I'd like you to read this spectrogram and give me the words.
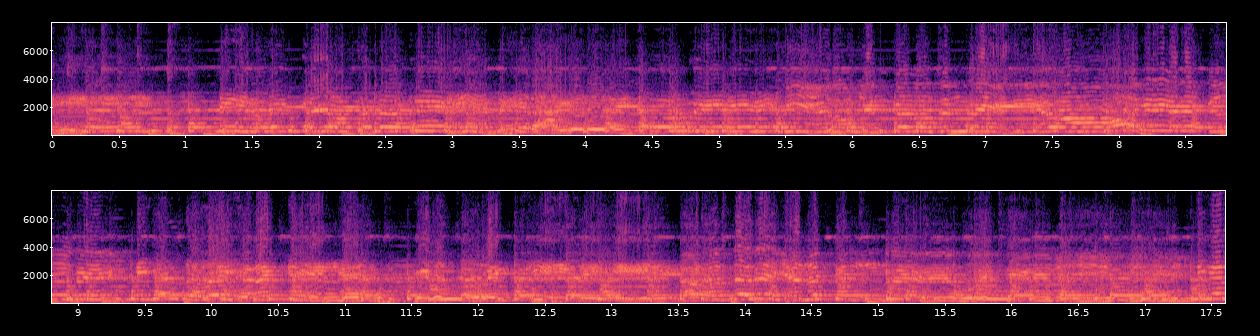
எனக்கு இங்கு நடந்தது நிகழ்த்தும்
